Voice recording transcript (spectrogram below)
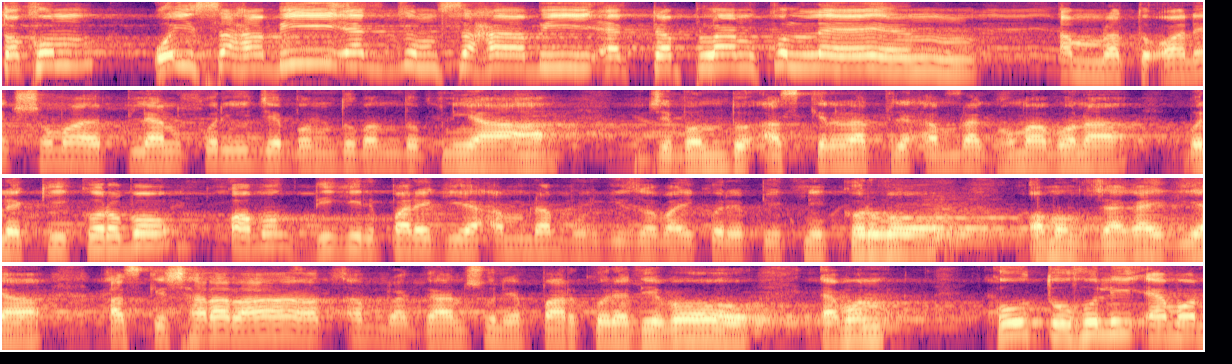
তখন ওই সাহাবি একজন সাহাবি একটা প্ল্যান করলেন আমরা তো অনেক সময় প্ল্যান করি যে বন্ধু বান্ধব নিয়া, যে বন্ধু আজকের রাত্রে আমরা ঘুমাবো না, বলে কি করব? অমক দিঘির পারে গিয়া আমরা মুরগি জবাই করে পিকনিক করব। অমক জায়গায় গিয়া আজকে সারা রাত আমরা গান শুনে পার করে দেব। এমন কৌতূহলী, এমন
